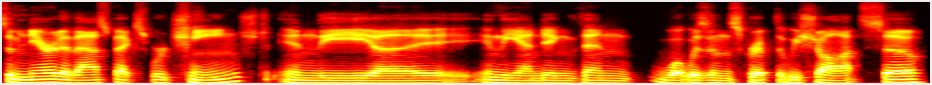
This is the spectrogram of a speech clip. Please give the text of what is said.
some narrative aspects were changed in the uh, in the ending than what was in the script that we shot. So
